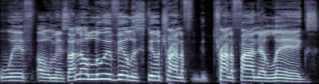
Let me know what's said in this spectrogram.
with Ole Miss. I know Louisville is still trying to trying to find their legs,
